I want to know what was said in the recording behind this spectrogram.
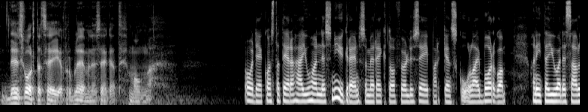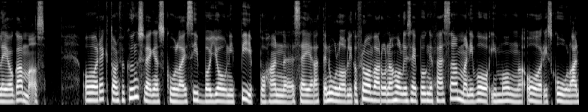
Det är svårt att säga. Problemen är säkert många. Och det konstaterar här Johannes Nygren som är rektor för Lyseiparkens skola i Borgo. Han intervjuades av Leo Gammals. Och rektorn för Kungsvägens skola i Sibbo, Jouni Piippo, han eh, säger att den olovliga frånvaron har hållit sig på ungefär samma nivå i många år i skolan,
